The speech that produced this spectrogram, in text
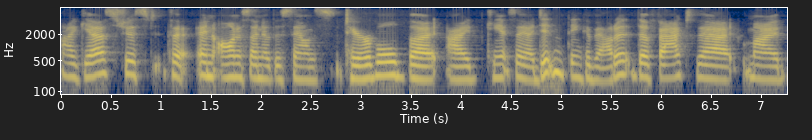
I guess just the, and honest, I know this sounds terrible, but I can't say I didn't think about it. The fact that my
